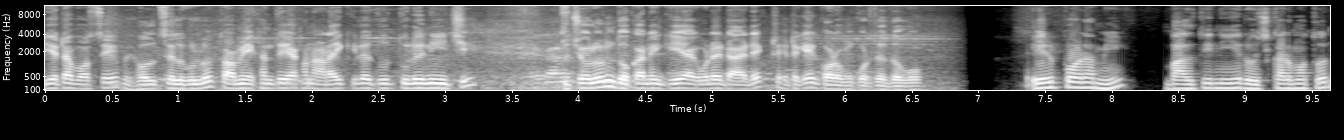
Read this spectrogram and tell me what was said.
ইয়েটা বসে হোলসেলগুলো তো আমি এখান থেকে এখন আড়াই কিলো দুধ তুলে নিয়েছি। তো চলুন, দোকানে গিয়ে একবারে ডাইরেক্ট এটাকে গরম করতে দেবো। এরপর আমি বালতি নিয়ে রোজকার মতন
